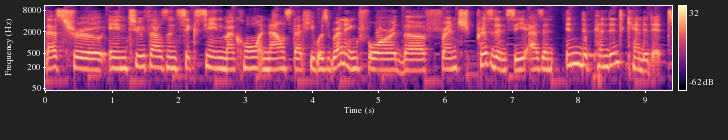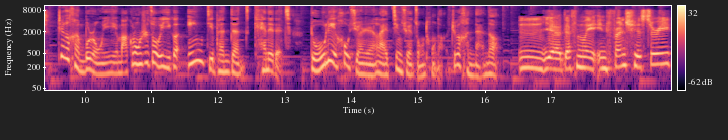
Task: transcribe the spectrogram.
that's true. In 2016, Macron announced that he was running for the French presidency as an independent candidate. 这个很不容易，马克龙是作为一个 independent candidate 独立候选人来竞选总统的，这个很难的。Mm, yeah, definitely. In French history,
